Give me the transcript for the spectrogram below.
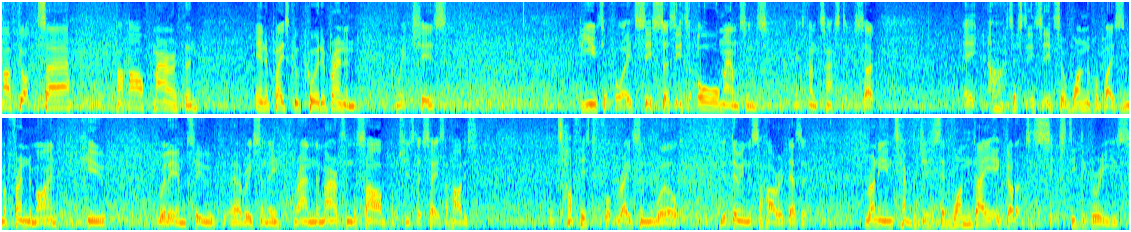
I've got uh, a half marathon in a place called Coed y Brenin, which is beautiful. It's it's just it's all mountains. It's fantastic. So it, oh, just it's it's a wonderful place. It's a friend of mine, Hugh Williams, who uh, recently ran the Marathon des Sables, which is they say it's the hardest, the toughest foot race in the world. You're doing the Sahara Desert, running in temperatures. He said one day it got up to 60 degrees.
